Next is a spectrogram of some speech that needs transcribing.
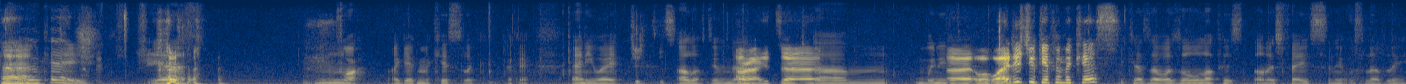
Kill Volante and Iron take Ah. Okay. She- Yeah. Mwah. I gave him a kiss. Look. Okay. Anyway, Just- just- I love doing that. All right. Uh, Um, we need uh, wh- why did you give him a kiss? because I was all up his on his face and it was lovely.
